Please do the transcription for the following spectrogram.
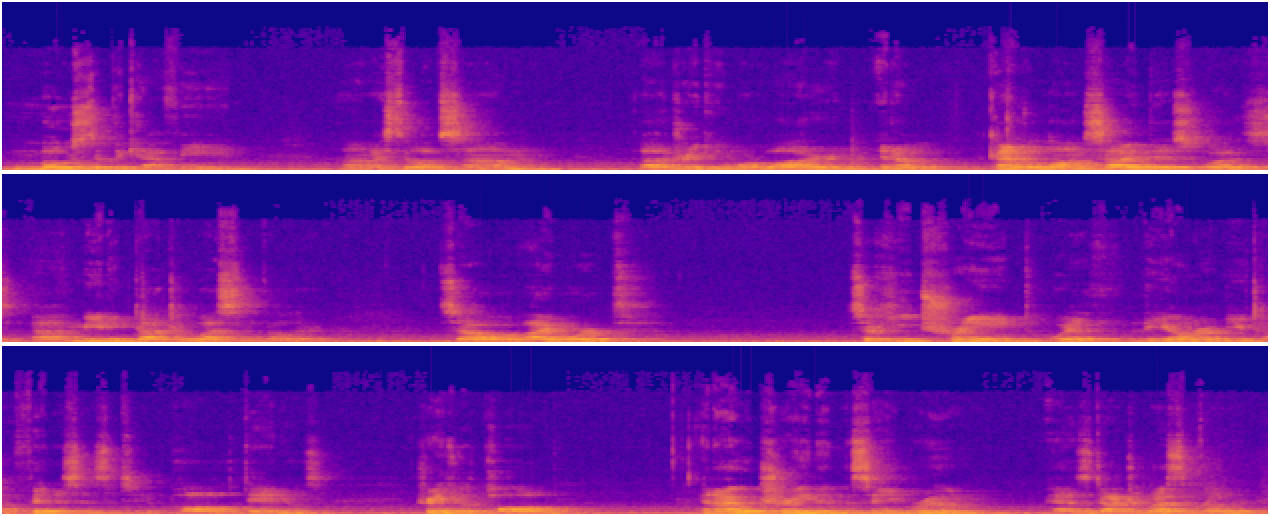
most of the caffeine. Um, I still have some, and uh, drinking more water, and you know, kind of alongside this was uh, meeting Dr. Westenfelder. So I worked. So he trained with the owner of Utah Fitness Institute Paul Daniels, trains with Paul, And I would train in the same room as Dr. Westenfelder,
